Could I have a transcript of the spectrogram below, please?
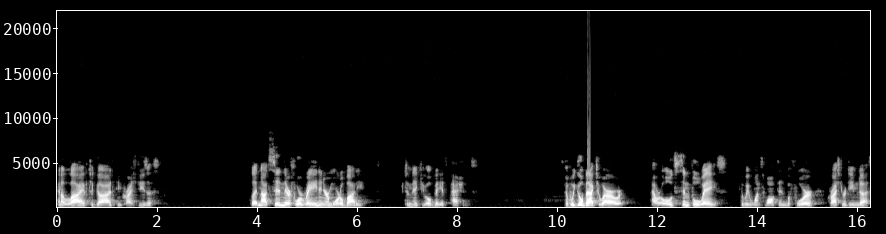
and alive to God in Christ Jesus. Let not sin therefore reign in your mortal body to make you obey its passions. If we go back to our, our old sinful ways that we once walked in before Christ redeemed us,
